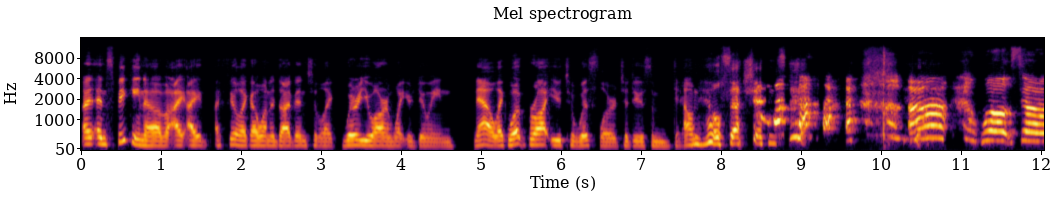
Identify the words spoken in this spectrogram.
And speaking of I, I i feel like i want to dive into like where you are and what you're doing now like what brought you to whistler to do some downhill sessions? Ah, well so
